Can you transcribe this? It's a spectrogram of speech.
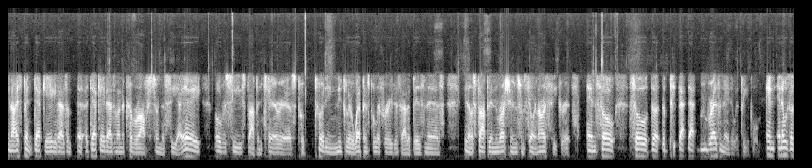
You know, I spent decade as a, a decade as an undercover officer in the CIA overseas, stopping terrorists, pu- putting nuclear weapons proliferators out of business. You know, stopping Russians from stealing our secrets. And so, so the the pe- that that resonated with people. And and it was a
